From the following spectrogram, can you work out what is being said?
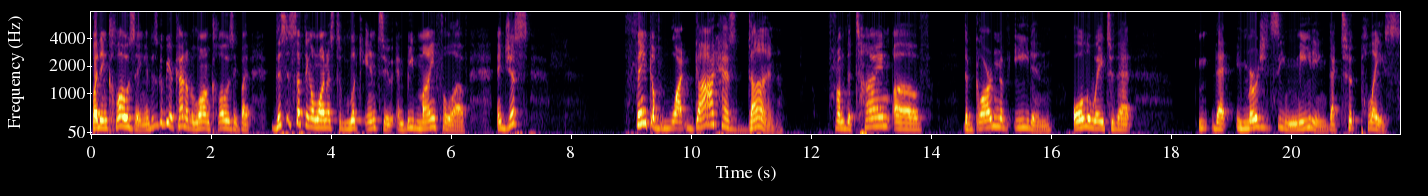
But in closing, and this is going to be a kind of a long closing, but this is something I want us to look into and be mindful of and just think of what God has done from the time of the Garden of Eden all the way to that that emergency meeting that took place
